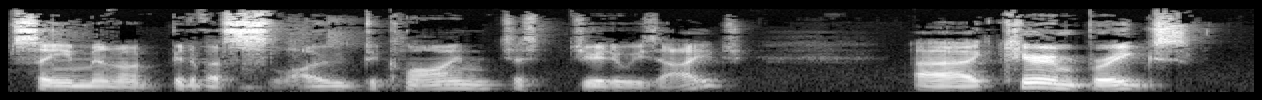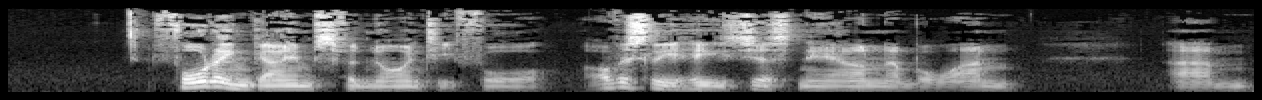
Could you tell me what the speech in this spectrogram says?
see him in a bit of a slow decline just due to his age. Uh, Kieran Briggs, 14 games for 94. Obviously, he's just now number one. Um,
